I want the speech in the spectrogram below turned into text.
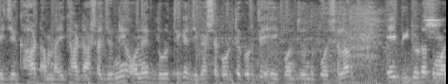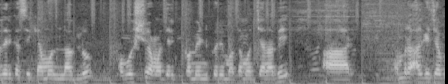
এই যে ঘাট আমরা এই ঘাট আসার জন্যে অনেক দূর থেকে জিজ্ঞাসা করতে করতে এই পর্যন্ত পৌঁছালাম। এই ভিডিওটা তোমাদের কাছে কেমন লাগল? অবশ্যই আমাদেরকে কমেন্ট করে মতামত জানাবে। আর আমরা আগে যাব,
